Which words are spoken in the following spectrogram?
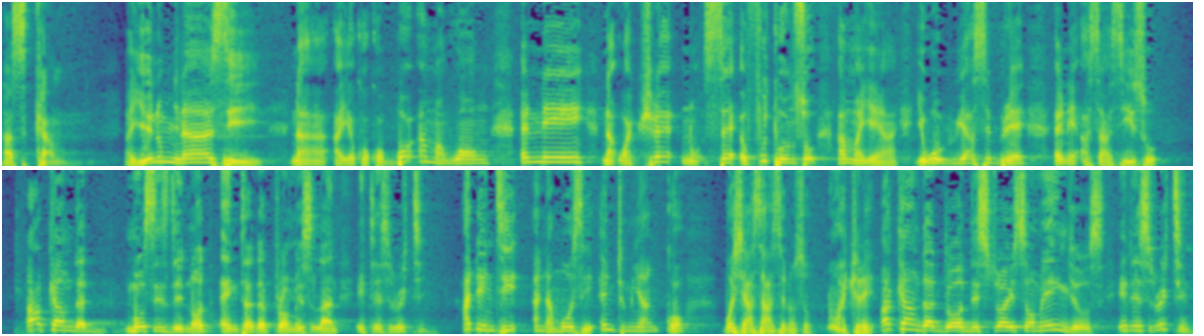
has come. na nyinaa na ayɛ kɔkɔbɔ ama wɔn ne na watwerɛ no sɛ afutuo nso ama yɛn a yɛwɔ wiase berɛ ne asase yi so How come that Moses did not enter the promised land? It is written. adɛn nti ana mose antumi ankɔ bɔhyɛ asase no so na watwerɛ How come that God destroyed some angels? It is written.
